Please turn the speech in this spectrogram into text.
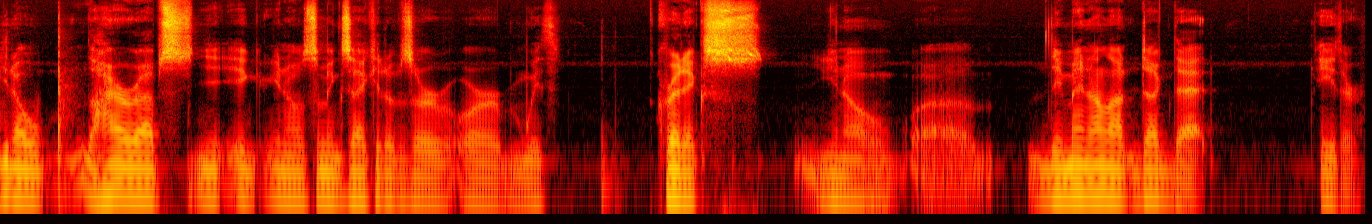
you know, the higher ups. You, you know, some executives or or with critics. You know, uh, they may not have dug that either.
